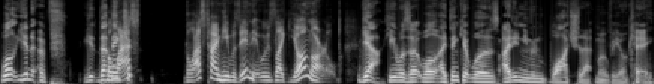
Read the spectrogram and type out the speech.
well, you know, pff, that the makes last the last time he was in it was like young Arnold. yeah, he was a well. I think it was. I didn't even watch that movie. Okay,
